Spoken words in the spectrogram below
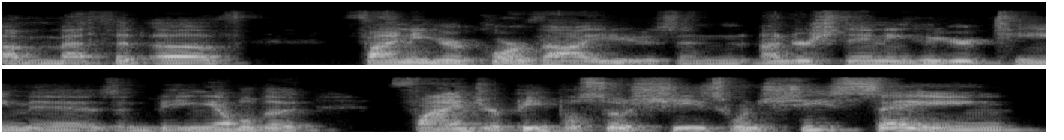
a method of finding your core values and understanding who your team is and being able to find your people. So she's when she's saying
